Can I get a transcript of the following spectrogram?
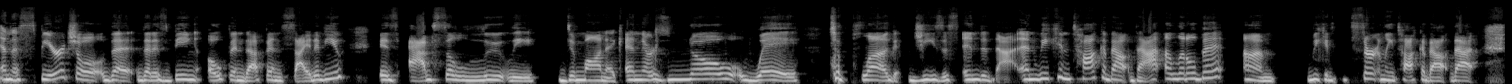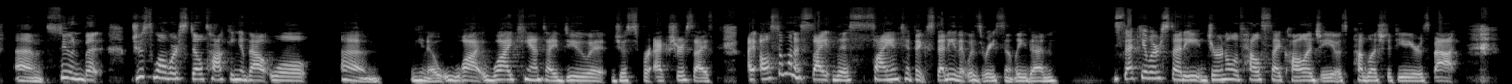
and the spiritual that that is being opened up inside of you is absolutely demonic and there's no way to plug Jesus into that. And we can talk about that a little bit. Um, we can certainly talk about that um, soon, but just while we're still talking about, well, um, you know, why why can't I do it just for exercise? I also want to cite this scientific study that was recently done secular study, Journal of Health Psychology. It was published a few years back,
